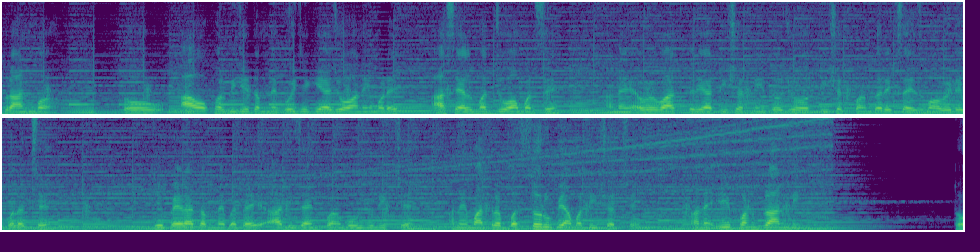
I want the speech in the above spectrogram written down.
બ્રાન્ડમાં તો આ ઓફર બીજે તમને કોઈ જગ્યાએ જોવા નહીં મળે. આ સેલમાં જ જોવા મળશે. અને હવે વાત કરીએ આ ટી શર્ટની તો જો ટી શર્ટ પણ દરેક સાઇઝમાં અવેલેબલ જ છે. જે પહેલાં તમને બતાવી આ ડિઝાઇન પણ બહુ યુનિક છે અને માત્ર બસો રૂપિયામાં ટી શર્ટ છે અને એ પણ બ્રાન્ડની તો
